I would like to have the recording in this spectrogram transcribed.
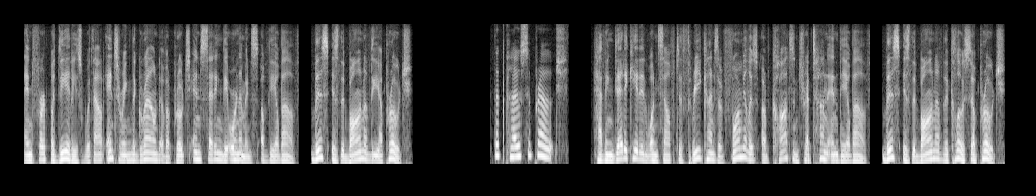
and Firpa deities without entering the ground of approach and setting the ornaments of the above. This is the bon of the approach. The close approach. Having dedicated oneself to three kinds of formulas of concentration and the above, this is the bon of the close approach.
